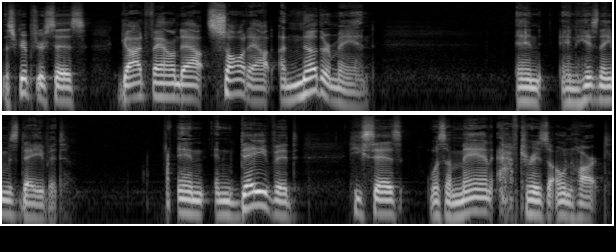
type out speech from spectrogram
The scripture says God found out, sought out another man, and and his name is David. And and David, he says, was a man after his own heart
